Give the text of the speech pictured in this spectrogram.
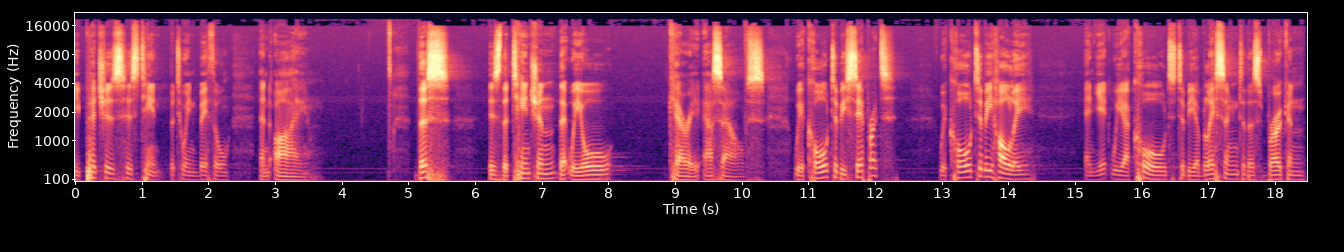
he pitches his tent between Bethel and Ai. This is the tension that we all carry ourselves. We're called to be separate, we're called to be holy, and yet we are called to be a blessing to this broken,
